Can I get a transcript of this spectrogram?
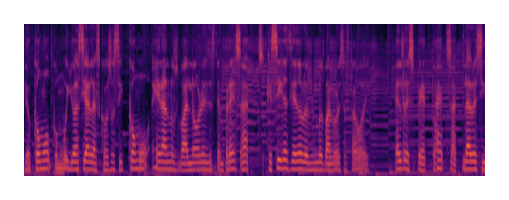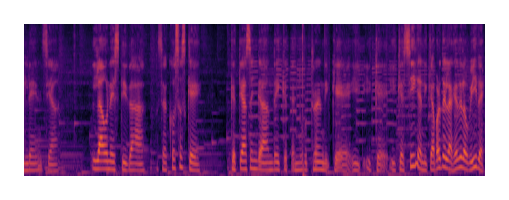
Yo, cómo, cómo yo hacía las cosas y cómo eran los valores de esta empresa, que siguen siendo los mismos valores hasta hoy. El respeto, Exacto. la resiliencia, la honestidad, o sea, cosas que, que te hacen grande y que te nutren y que, y, y que, y que siguen y que aparte la gente lo vive.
